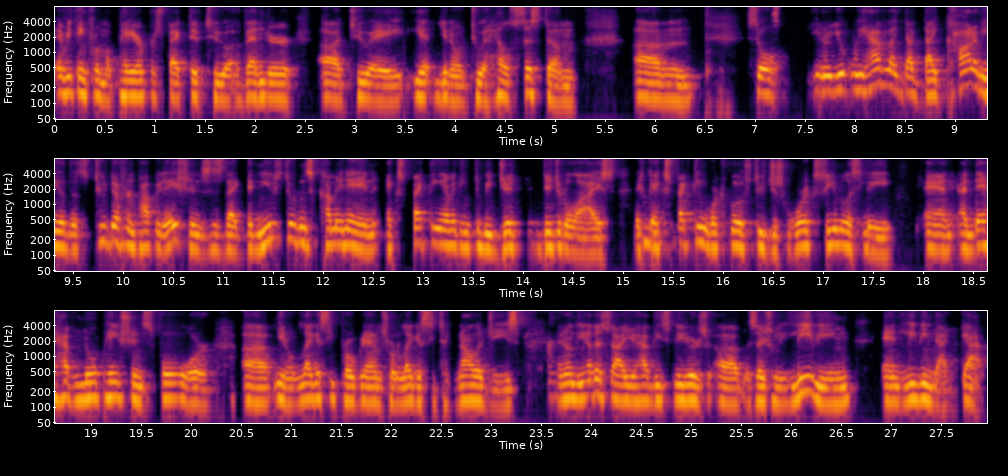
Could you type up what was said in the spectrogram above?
Everything from a payer perspective to a vendor uh, to a you know to a health system. Um, so you know you, we have like that dichotomy of those two different populations is like the new students coming in expecting everything to be digitalized mm-hmm. expecting workflows to just work seamlessly and and they have no patience for uh, you know legacy programs or legacy technologies and on the other side you have these leaders uh, essentially leaving and leaving that gap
